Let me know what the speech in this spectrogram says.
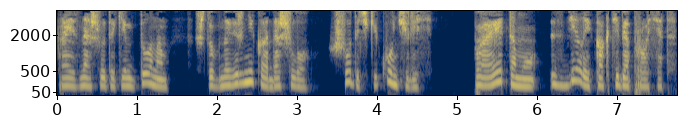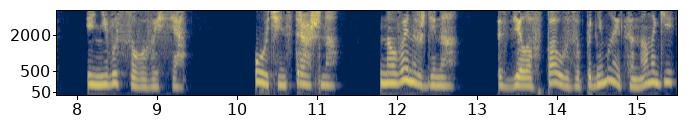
Произношу таким тоном, чтобы наверняка дошло. Шуточки кончились. Поэтому сделай, как тебя просят. И не высовывайся. Очень страшно, но вынуждена. Сделав паузу, поднимается на ноги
